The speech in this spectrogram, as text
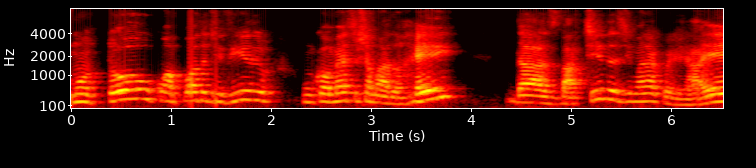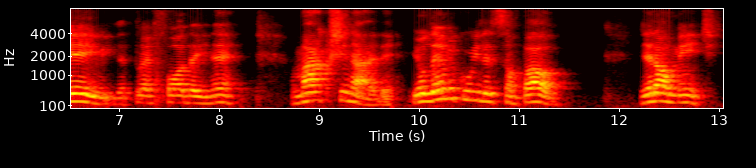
montou com a porta de vidro um comércio chamado Rei das Batidas de Maracujá. Ei, William, tu é foda aí, né? Marco Schneider. Eu lembro que o William de São Paulo, geralmente,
